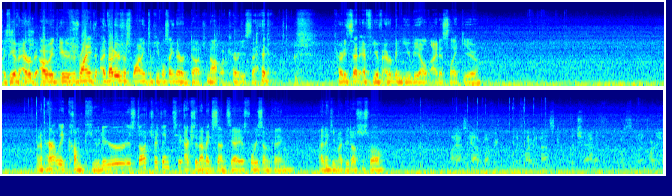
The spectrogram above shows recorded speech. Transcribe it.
if you have ever been. Oh, he was responding to. I thought he was responding to people saying they were Dutch, not what Cody said. Cody said, if you've ever been UBL'd, I dislike you. And apparently, computer is Dutch, I think, too. Actually, that makes sense. Yeah, he has 47 ping. I think he might be Dutch as well. I asked Gavin if I, if I can ask the chat if he wants to join party of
